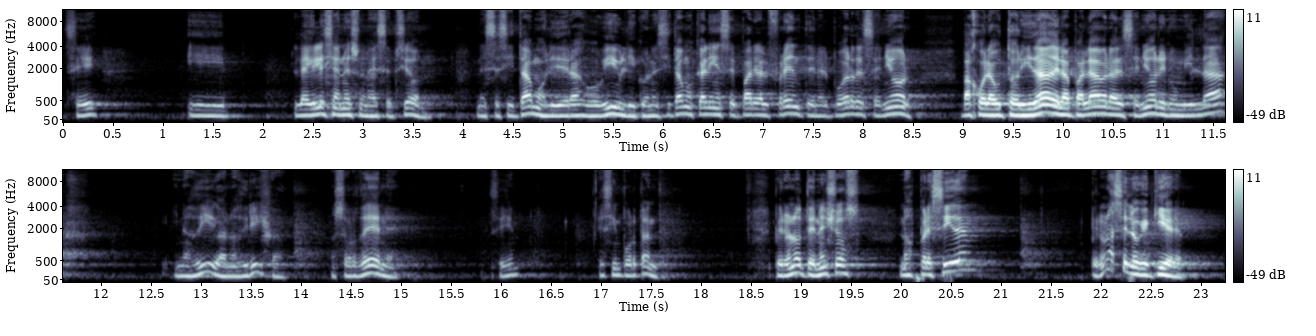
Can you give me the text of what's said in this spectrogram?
¿sí? Y la iglesia no es una excepción. Necesitamos liderazgo bíblico, necesitamos que alguien se pare al frente en el poder del Señor, bajo la autoridad de la palabra del Señor, en humildad, y nos diga, nos dirija, nos ordene. ¿sí? Es importante. Pero noten, ellos nos presiden, pero no hacen lo que quieren,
